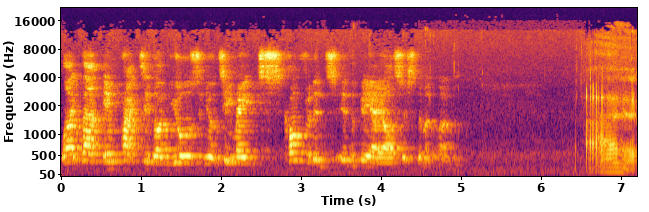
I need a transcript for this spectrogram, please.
like that impacted on yours and your teammates' confidence in the VAR system at the moment? I,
